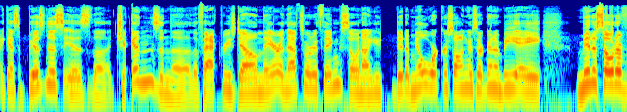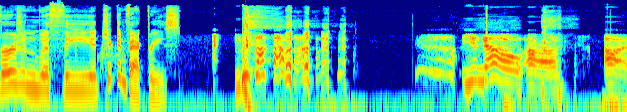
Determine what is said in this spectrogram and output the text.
I guess, business is the chickens and the the factories down there and that sort of thing. So now you did a mill worker song. Is there going to be a Minnesota version with the chicken factories? You know, uh, uh,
